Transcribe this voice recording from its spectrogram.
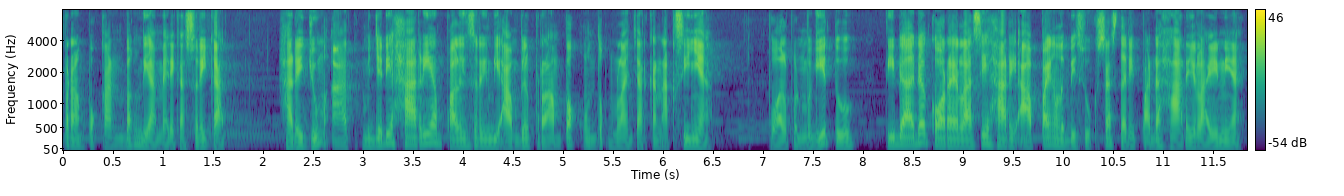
perampokan bank di Amerika Serikat. Hari Jumat menjadi hari yang paling sering diambil perampok untuk melancarkan aksinya. Walaupun begitu, tidak ada korelasi hari apa yang lebih sukses daripada hari lainnya.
